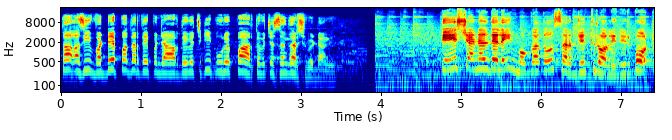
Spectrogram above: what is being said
ਤਾਂ ਅਸੀਂ ਵੱਡੇ ਪੱਧਰ ਤੇ ਪੰਜਾਬ ਦੇ ਵਿੱਚ ਕੀ ਪੂਰੇ ਭਾਰਤ ਵਿੱਚ ਸੰਘਰਸ਼ ਵਿੱਢਾਂਗੇ। ਤੇਜ਼ ਚੈਨਲ ਦੇ ਲਈ ਮੋਗਾ ਤੋਂ ਸਰਬਜੀਤ ਰੌਲੀ ਦੀ ਰਿਪੋਰਟ।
